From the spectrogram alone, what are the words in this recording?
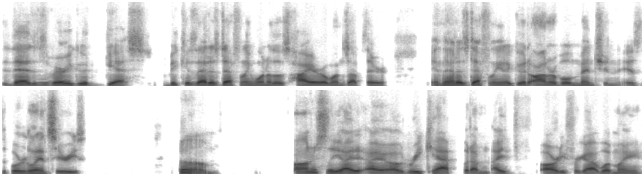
that is a very good guess because that is definitely one of those higher ones up there, and that is definitely a good honorable mention is the Borderlands series. Um, honestly, I I, I would recap, but I'm I already forgot what my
